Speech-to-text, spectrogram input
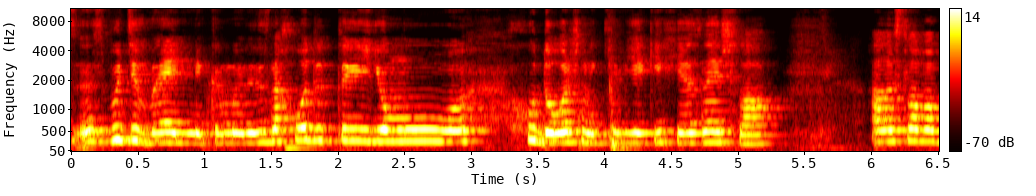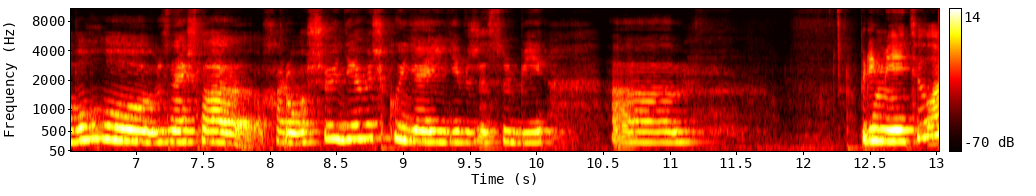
з будівельниками, знаходити йому художників, яких я знайшла. Але слава Богу, знайшла хорошу дівчинку, я її вже собі е, примітила.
